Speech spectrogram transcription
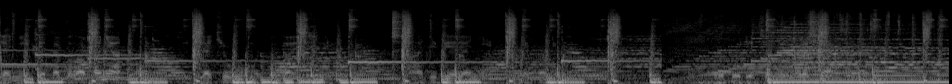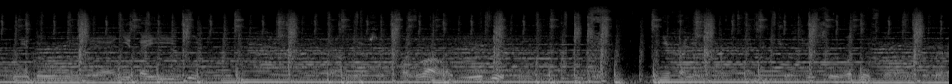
для них это было понятно, для чего мы туда шли. А теперь они не понимают. Приходится возвращаться. Недоумение. Они-то и идут. Я же позвал, они идут. Не понимают. Что, в одну сторону, теперь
